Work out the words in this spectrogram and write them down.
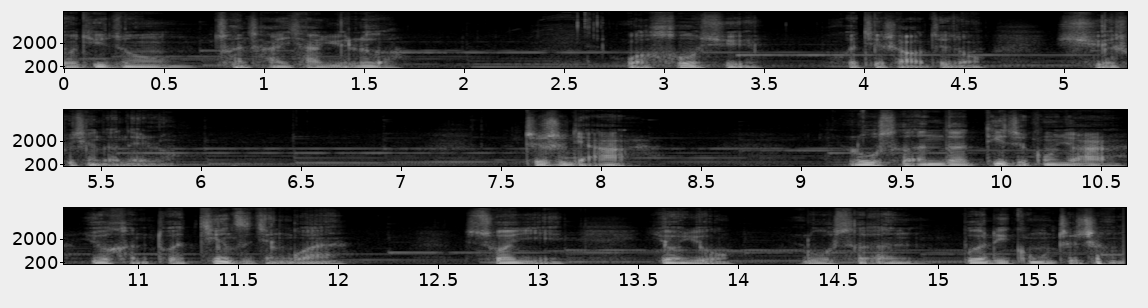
游记中穿插一下娱乐，我后续会介绍这种学术性的内容。知识点二：卢瑟恩的地质公园有很多镜子景观，所以又有卢瑟恩玻璃宫之称。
